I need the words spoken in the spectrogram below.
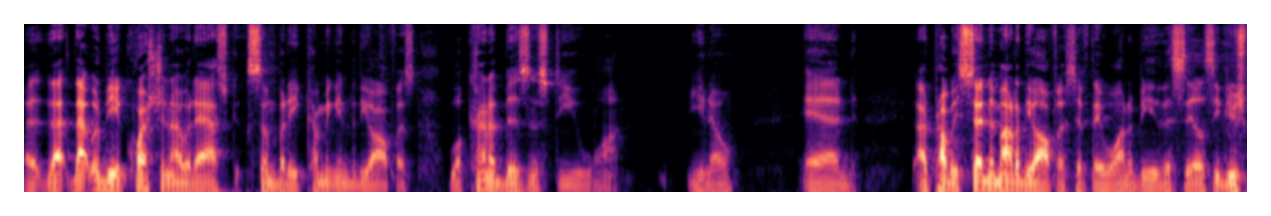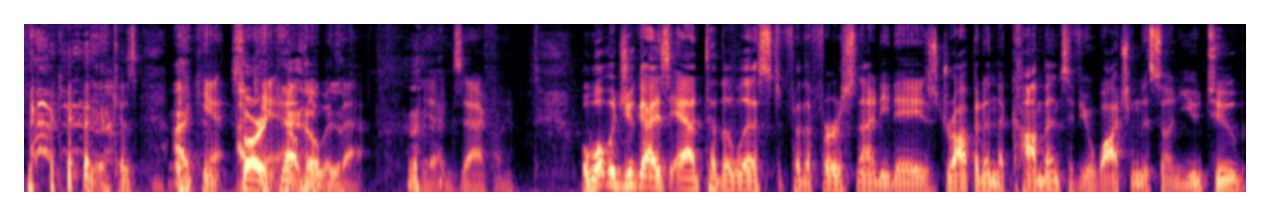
uh, that that would be a question I would ask somebody coming into the office. What kind of business do you want? You know, and I'd probably send them out of the office if they want to be the salesy douchebag because yeah. I can't. Sorry, I can't, can't help, help, you with you. that. yeah, exactly. Well, what would you guys add to the list for the first 90 days? Drop it in the comments if you're watching this on YouTube.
